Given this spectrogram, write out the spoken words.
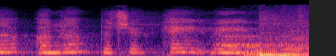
know, I know that you hate me.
